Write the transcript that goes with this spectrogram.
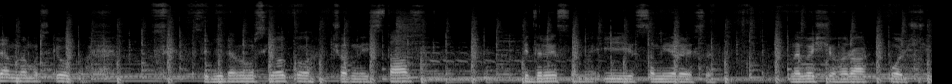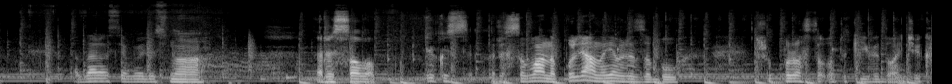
Йдемо на морське око. Сьогодні йдемо на морське око, чорний став під рисами і самі риси. Найвища гора Польщі. А зараз я виліз на рисова. Якось рисована поляна, я вже забув. Що просто отакий відончик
